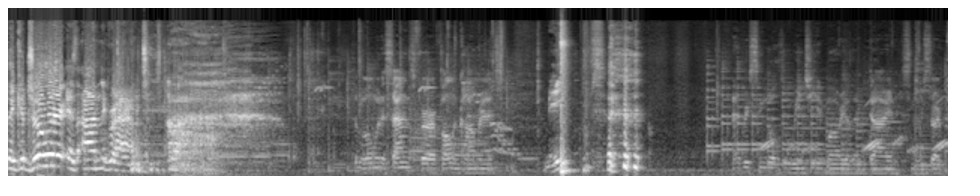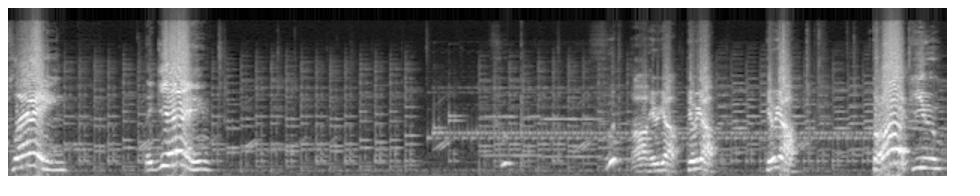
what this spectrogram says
The controller is on the ground. The moment of silence for our fallen comrades. Me? Every single Luigi and Mario that have died since we started playing. the game. Whoop. Oh, here we go. Here we go. Here we go. Fuck you.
